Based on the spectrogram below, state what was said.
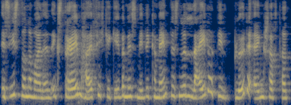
es ist nun einmal ein extrem häufig gegebenes Medikament, das nur leider die blöde Eigenschaft hat,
